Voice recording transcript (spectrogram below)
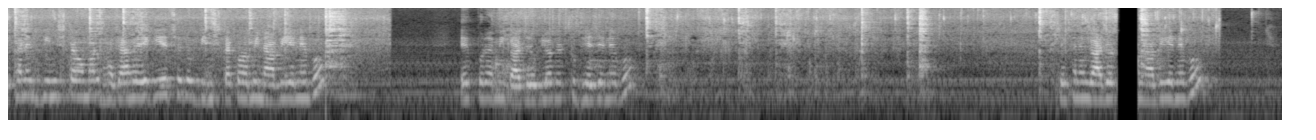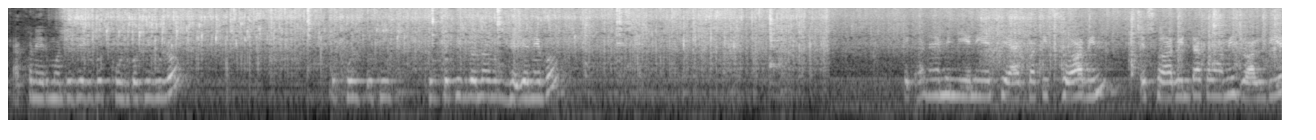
এখানে বিনসটাও আমার ভাজা হয়ে গিয়েছে, তো বিনসটাকেও আমি নামিয়ে নেব। এরপরে আমি গাজরগুলোকে একটু ভেজে নেব। সেখানে গাজর নাবিয়ে নেব। এখন এর মধ্যে দিয়ে দেবো ফুলকপিগুলো। ফুলকপি, ফুলকপিগুলো আমি ভেজে নেব। এখানে আমি নিয়ে নিয়েছি এক বাটি সোয়াবিন। এই সোয়াবিনটাকেও আমি জল দিয়ে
